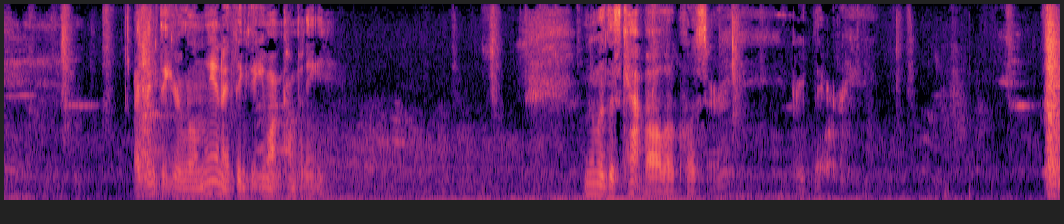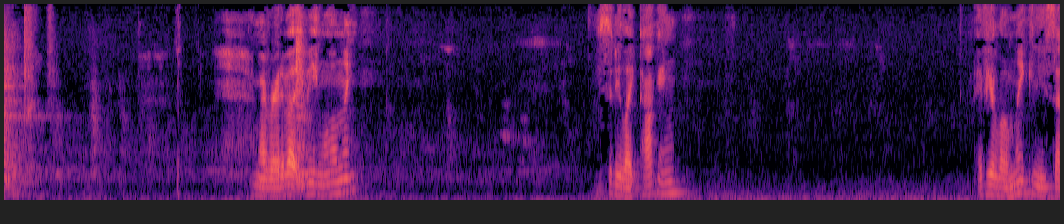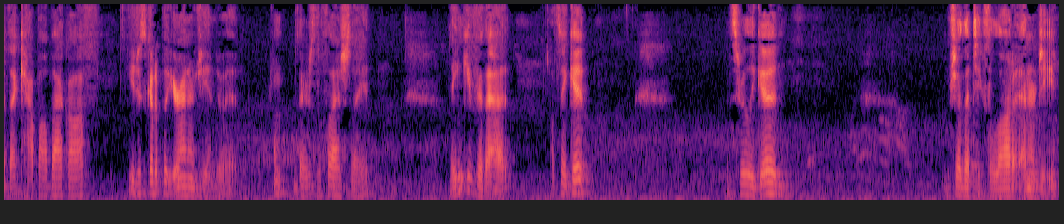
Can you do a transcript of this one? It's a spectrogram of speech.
I think that you're lonely and I think that you want company. I'm gonna move this cat ball a little closer. Right there. Am I right about you being lonely? You said you like talking. If you're lonely, can you set that cat ball back off? You just gotta put your energy into it. Oh, there's the flashlight. Thank you for that. I'll take it. It's really good. I'm sure that takes a lot of energy.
